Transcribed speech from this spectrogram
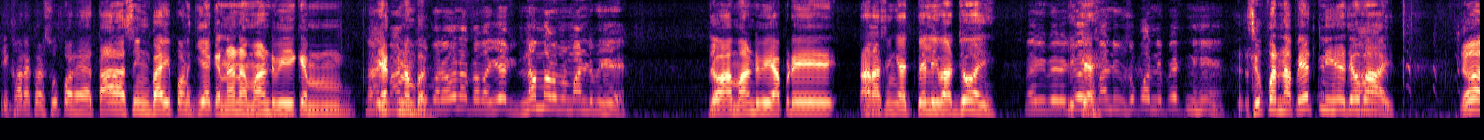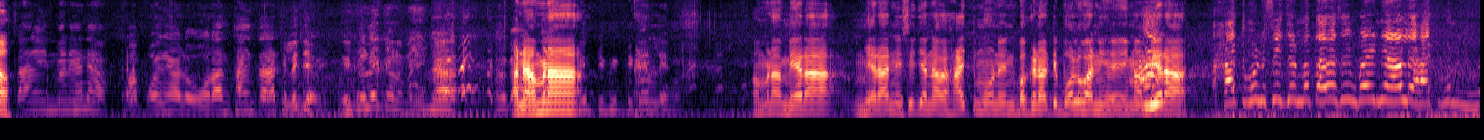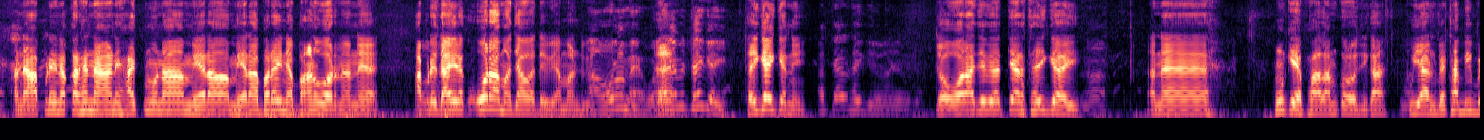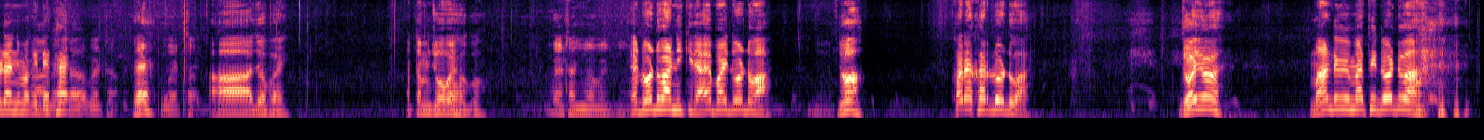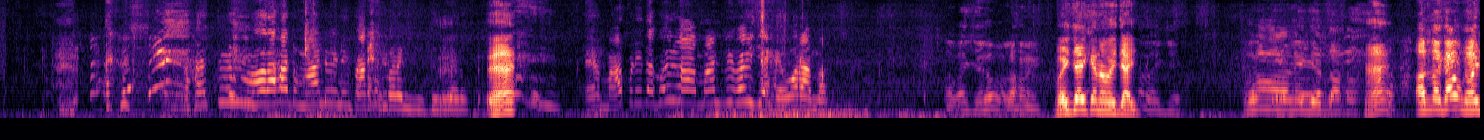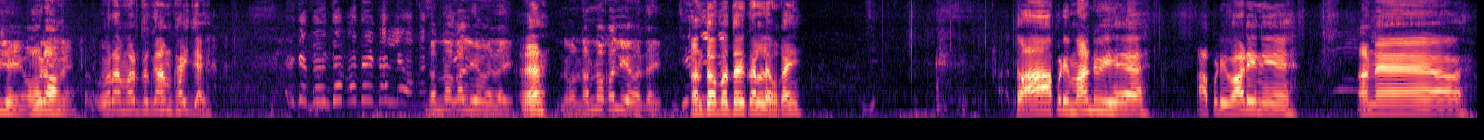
એ ખરેખર સુપર છે. તારાસિંહભાઈ પણ કહે કે નાના માંડવી કે એક નંબર એક નંબર માંડવી છે. જો આ માંડવી આપણી તારાસિંહ આજ પહેલી વાર જોઈ. સુપરના પેટની હે જો ભાઈ. જો. હે અને હમણાં 50 50 કરી લે હમણાં મેરા મેરાની સિઝન હવે હાથમું ને બગડાટી બોલવાની છે. એમાં મેરા અને આપણે નકર હે ને આની હાથમું ના મેરા મેરા ભરાય ને ભાણવર ને આપણે ડાયરેક્ટ ઓરામાં જવા દેવી આ માંડવી. હા ઓરા મેં ઓરા જેવી થઈ ગઈ? થઈ ગઈ કે નહીં? અત્યારે થઈ ગઈ. જો ઓરા જેવી અત્યારે થઈ ગઈ. અને શું કે ફાલ આમ કરો જી કા? કુયાન બેઠા બીબડાની માં કઈ દેખાય? બેઠા. હે? બેઠા. હા જો ભાઈ. આ તમે જોવે હગો. બેઠા બેઠા એ દોડવા નીકળ્યા હે ભાઈ દોડવા. જો. ખરેખર દોડવા. જોયો? માંડવીમાંથી દોડવા. હાથમું માંડવી નહીં પાકું કરી દીધું એનું. હે? વહી જાય ઓરામાં. કે ન વહી જાય. હે? ગામ ખાઈ જાય ઓરા મેં ઓરા મરતું ગામ ખાઈ જાય. ધંધો કરી લેવો પછી. ધંધો કરી લેવા થાય હે? ધંધો કરી લેવા ધંધો બધો કરી લેવો કઈ? તો આ આપણી માંડવી છે, આપણી વાડીની. અને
